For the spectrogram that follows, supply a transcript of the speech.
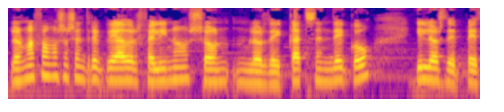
Los más famosos entre criadores felinos son los de Cats Deco y los de Pet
